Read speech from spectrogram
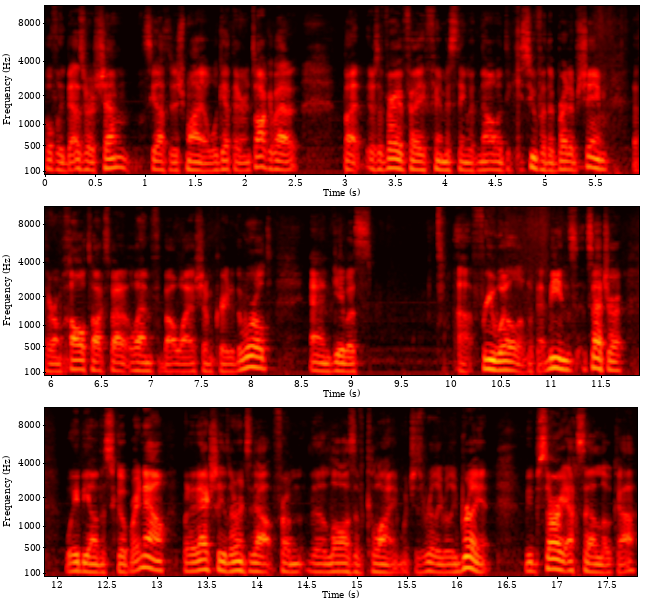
Hopefully, Be'ezra Hashem, Siyata Dishmaya, we'll get there and talk about it. But there's a very, very famous thing with Nahama d'Kisufa, the bread of shame, that the Ramchal talks about at length about why Hashem created the world and gave us uh, free will and what that means, etc. Way beyond the scope right now, but it actually learns it out from the laws of Kilayim, which is really, really brilliant. We sorry loka.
